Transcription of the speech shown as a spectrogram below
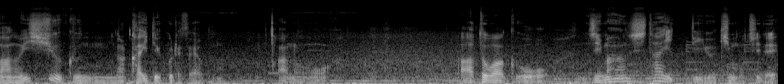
まあ、あの一周君が書いてくれたあのアートワークを自慢したいっていう気持ちで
